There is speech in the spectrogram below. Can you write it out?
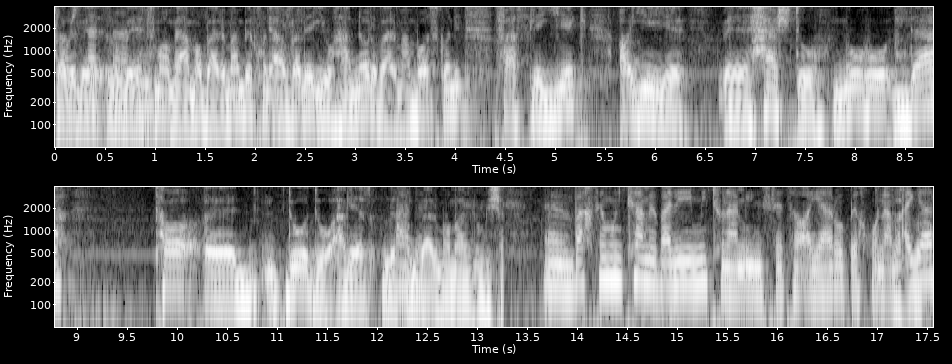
داره به رو به اتمامه اما برای من بخونید. اول یوحنا رو برای من باز کنید. فصل یک آیه هشت و نه و ده. تا دو دو. اگر بخونی بله. برای ما ممنون میشم. وقتمون کمه ولی می‌تونم این ستا آیه رو بخونم. بله، اگر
